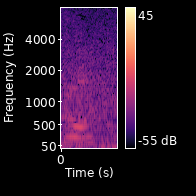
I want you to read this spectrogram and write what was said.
Oh,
